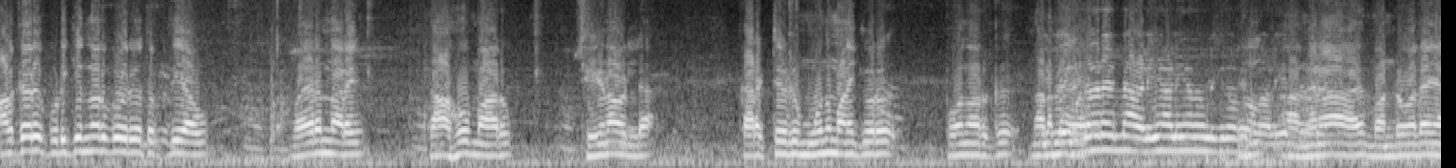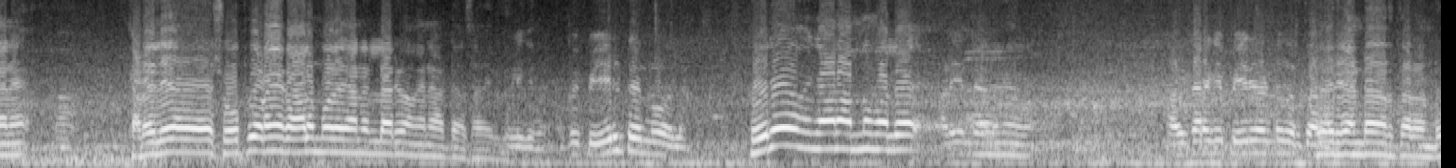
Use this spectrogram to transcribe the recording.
ആൾക്കാർ കുടിക്കുന്നവർക്കും ഒരു തൃപ്തിയാവും. വയറും നിറയും. ദാഹവും മാറും. ക്ഷീണമില്ല. കറക്റ്റ് ഒരു മൂന്ന് മണിക്കൂർ പോകുന്നവർക്ക് നടന്നു അങ്ങനെ പണ്ട് പോലെ ഞാൻ കടയിൽ ഷോപ്പ് തുടങ്ങിയ കാലം പോലെ ഞാൻ എല്ലാവരും അങ്ങനെ ആയിട്ട് സഹായിക്കും പേര് ഞാൻ അന്ന് പോലെ ആൾക്കാരൊക്കെ പേര് കണ്ട് നിർത്താറുണ്ട്? പേര് കണ്ട് നിർത്താറുണ്ട്.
